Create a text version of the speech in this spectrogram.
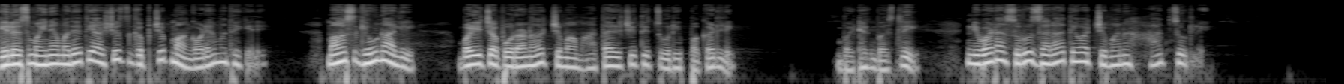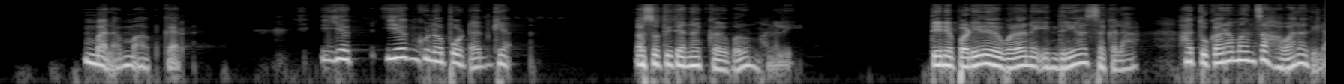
गेल्याच महिन्यामध्ये ती अशीच गपचिप मांगवाड्यामध्ये गेली. मांस घेऊन आली. बळीच्या पोरानं चिमा म्हातारीची ती चोरी पकडली. बैठक बसली. निवाडा सुरू झाला तेव्हा चिमानं हात जोडले. मला माफ कर. एक एक गुन्हा पोटात घ्या असं ती त्यांना कळवळून म्हणाली. तिने पडिले वळण इंद्रिया सकला हा तुकारामांचा हवाला दिला.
